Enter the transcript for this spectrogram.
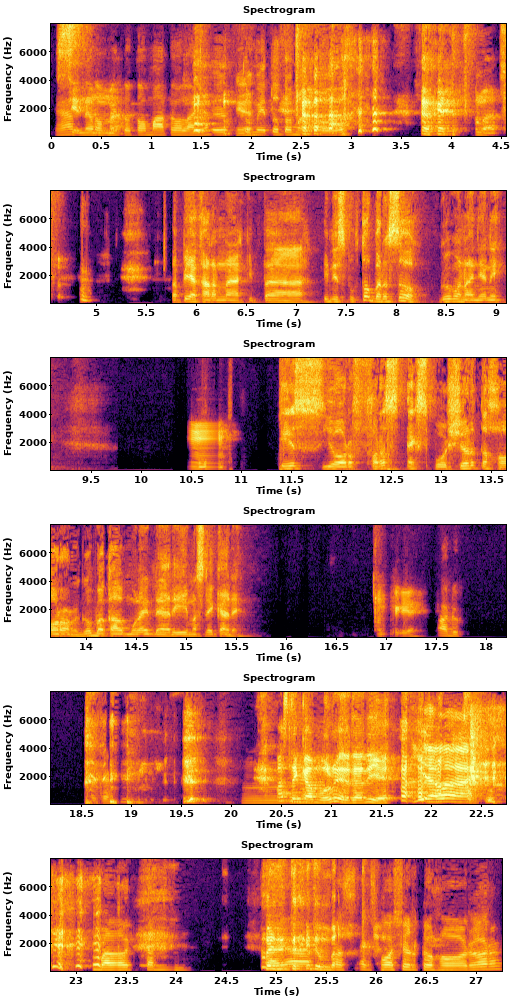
Ya, Cinema. tomato tomato lah ya. Eh, Iya. Tomato tomato. Itu tomato. Tapi ya karena kita ini Spooktober, so gue mau nanya nih, Hmm. is your first exposure to horror? Gue bakal mulai dari Mas Deka deh. Oke, oke. Aduh. Oke. Hmm, Mas Deka mulu ya tadi ya? Iyalah. Balkan. Itu Saya itu Mbak. first exposure to horror.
